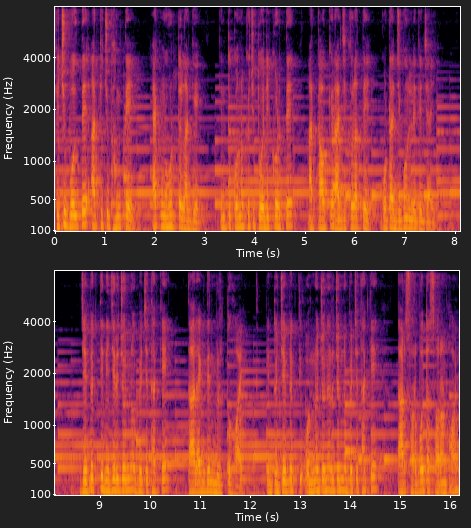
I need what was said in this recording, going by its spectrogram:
কিছু বলতে আর কিছু ভাঙতে এক মুহূর্ত লাগে, কিন্তু কোনো কিছু তৈরি করতে আর কাউকে রাজি করাতে গোটা জীবন লেগে যায়। যে ব্যক্তি নিজের জন্য বেঁচে থাকে, তার একদিন মৃত্যু হয়, কিন্তু যে ব্যক্তি অন্যজনের জন্য বেঁচে থাকে, তার সর্বদা স্মরণ হয়।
